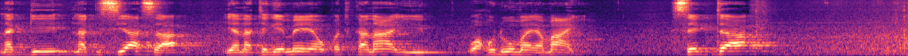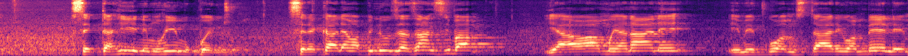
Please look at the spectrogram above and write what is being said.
na, ki, na kisiasa yanategemea upatikanaji wa huduma ya maji. Sekta sekta hii ni muhimu kwetu. Serikali ya Mapinduzi ya Zanzibar ya awamu ya nane imekuwa mstari wa mbele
